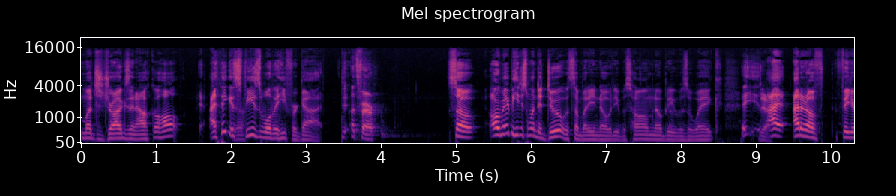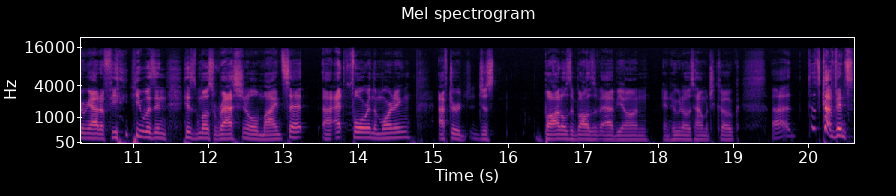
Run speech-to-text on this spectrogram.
much drugs and alcohol, I think it's feasible that he forgot. That's fair. So, or maybe he just wanted to do it with somebody. Nobody was home. Nobody was awake. I- Yeah. I, I don't know if figuring out if he, he was in his most rational mindset uh, at four in the morning after just bottles and bottles of Avion and who knows how much coke. Uh, let's cut Vince.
